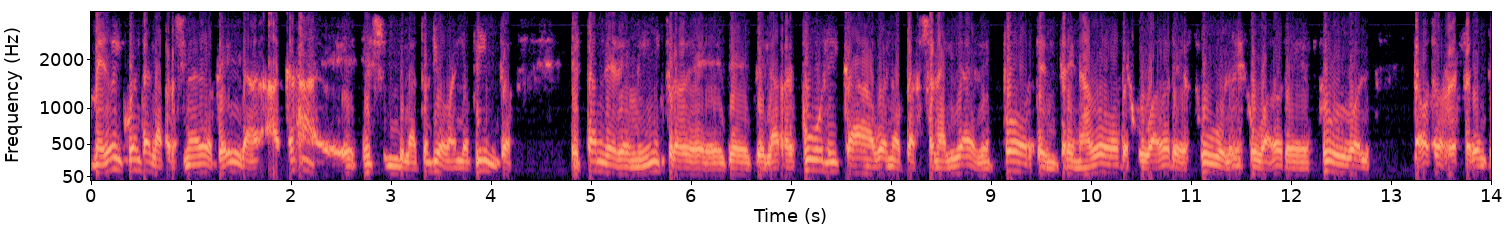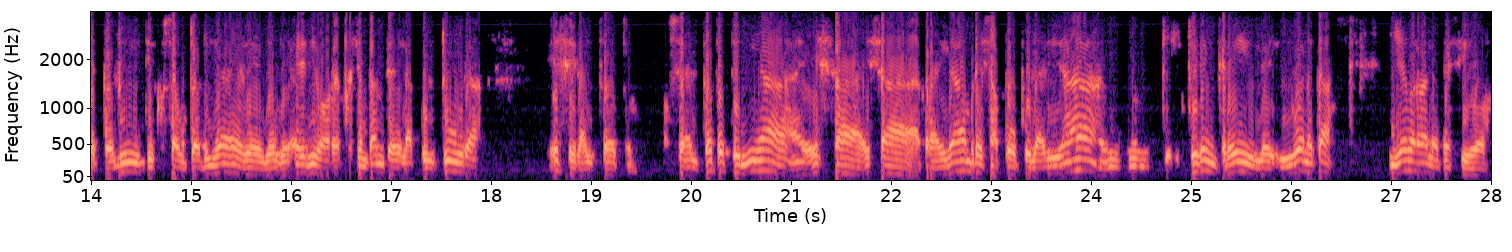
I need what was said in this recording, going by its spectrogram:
me doy cuenta de la personalidad que era. Acá eh, es un velatorio variopinto. Están desde ministros de, de, la República, bueno, personalidades de deporte, entrenadores, jugadores de fútbol, jugadores de fútbol, otros referentes políticos, autoridades, de, digo, representantes de la cultura. Ese era el Toto. O sea, el Toto tenía esa esa raigambre, esa popularidad que, era increíble. Y bueno, acá, y es verdad lo que sigo.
